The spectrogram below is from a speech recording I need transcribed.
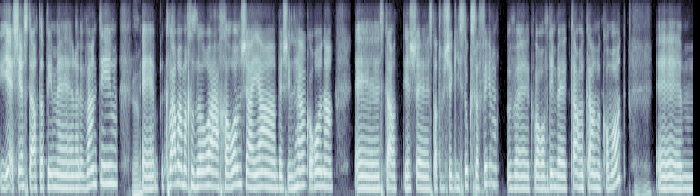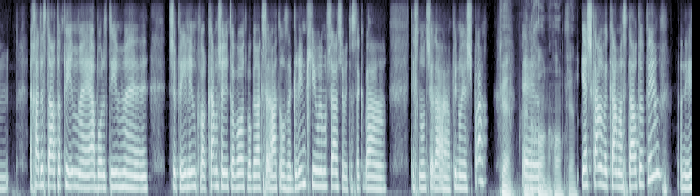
יש, יש סטארט-אפים אה, רלוונטיים. כן. אה, כבר מהמחזור האחרון שהיה בשלהי הקורונה, אה, סטארט, יש סטארט-אפים שגייסו כספים וכבר עובדים בכמה וכמה מקומות. Mm-hmm. אחד הסטארט-אפים הבולטים שפעילים כבר כמה שנים טובות, בוגר אקסלרטור זה גרינקיו למשל, שמתעסק בתכנון של הפינוי אשפה. כן, כן, נכון, נכון, כן. יש כמה וכמה סטארט-אפים, אני,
